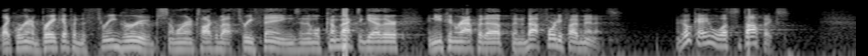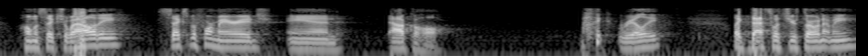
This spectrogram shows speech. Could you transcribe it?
like we're going to break up into three groups, and we're going to talk about three things, and then we'll come back together, and you can wrap it up in about 45 minutes." Like, okay, well, what's the topics? Homosexuality, sex before marriage, and alcohol. Like, really? Like that's what you're throwing at me?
